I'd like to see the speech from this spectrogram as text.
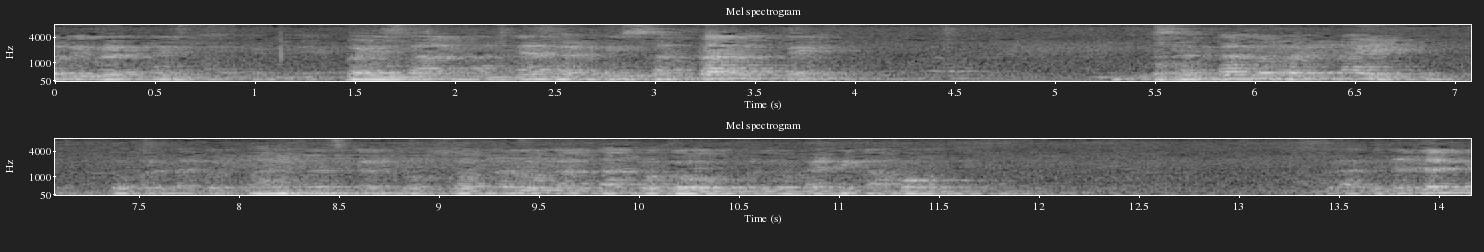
भाषणामध्ये मिळत नाही पैसा आणण्यासाठी सत्ता लागते. सत्ता जोपर्यंत नाही, तोपर्यंत आपण भाषणच करतो, स्वप्न लोकांना दाखवतो लोकांची कामं होते अभिनंदन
